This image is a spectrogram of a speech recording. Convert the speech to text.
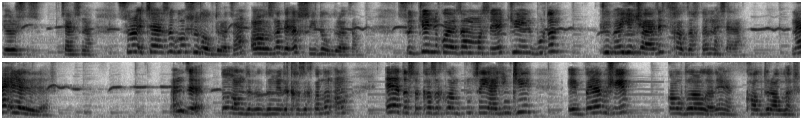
Görürsüz içərisinə. Sonra içərisinə bunu su dolduracağam. Ağzına qədər suyu dolduracağam. Su gölünü qoyacağam masaya. Gölünü buradan gübəyə yekələcək çıxacaq da məsələn. Mənə elə dedilər. Məncə dolandırıldım ya da kazıkladım ama Eğer dostlar kazıklandımsa yəqin ki e, belə bir şeyi qaldırarlar, yəni kaldırarlar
